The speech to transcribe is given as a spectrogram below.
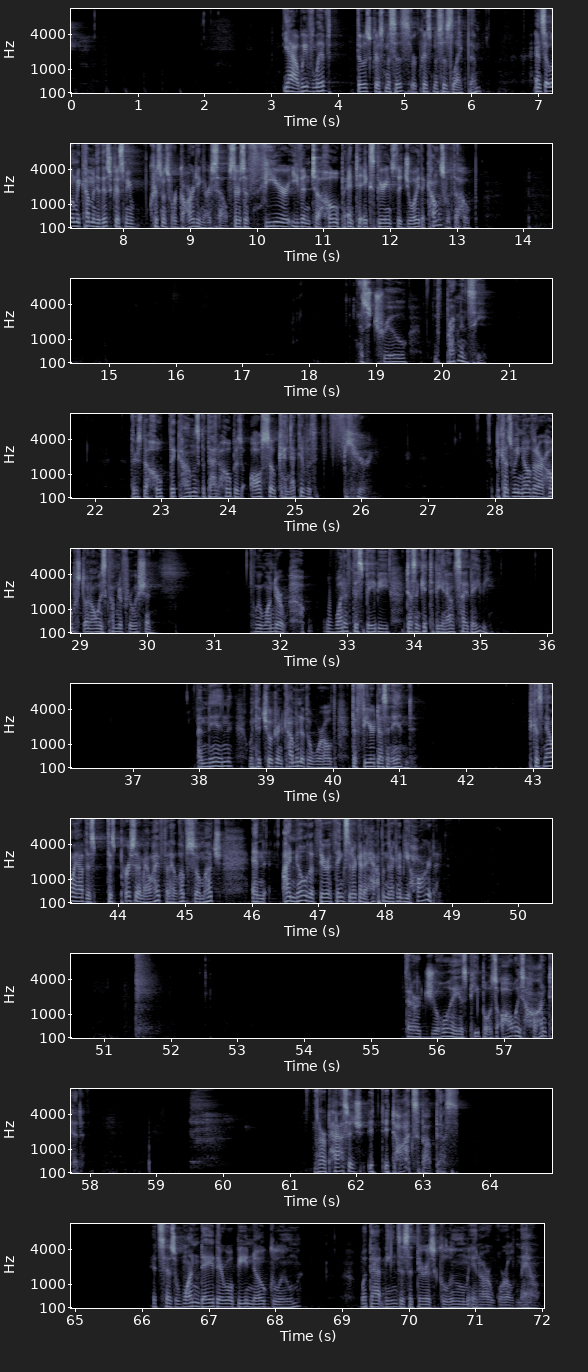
Yeah, we've lived those Christmases or Christmases like them. And so when we come into this Christmas, we're guarding ourselves. There's a fear even to hope and to experience the joy that comes with the hope. That's true with pregnancy. There's the hope that comes, but that hope is also connected with fear. because we know that our hopes don't always come to fruition. We wonder what if this baby doesn't get to be an outside baby? And then when the children come into the world, the fear doesn't end. Because now I have this, this person in my life that I love so much, and I know that there are things that are going to happen that are going to be hard. That our joy as people is always haunted. In our passage, it, it talks about this. It says, One day there will be no gloom. What that means is that there is gloom in our world now.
